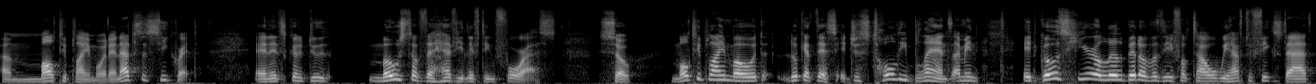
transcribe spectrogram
a multiply mode and that's the secret. And it's going to do most of the heavy lifting for us. So multiply mode, look at this. It just totally blends. I mean, it goes here a little bit over the Eiffel Tower. We have to fix that.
